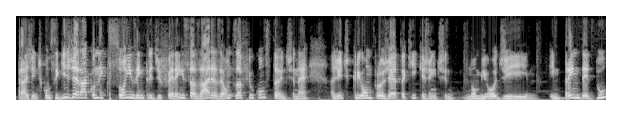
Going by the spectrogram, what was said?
para a gente conseguir gerar conexões entre diferentes áreas é um desafio constante, né? A gente criou um projeto aqui que a gente nomeou de Empreendedu,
